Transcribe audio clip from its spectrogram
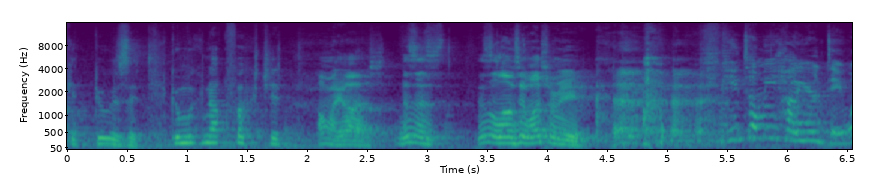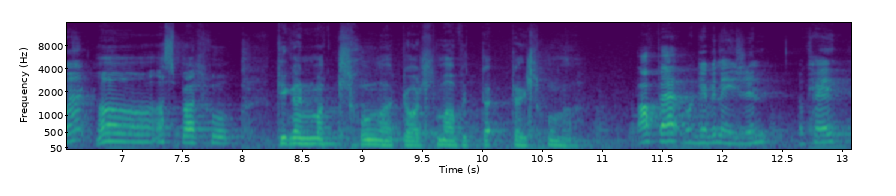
kittuusit. Kumiknaqfagchit. oh my gosh, this is this is a little too much for me. Can you tell me how your day went? Ah, asbalhu kigan maklunga dolmavit tailhunga. Off bat, we're giving Asian, okay?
